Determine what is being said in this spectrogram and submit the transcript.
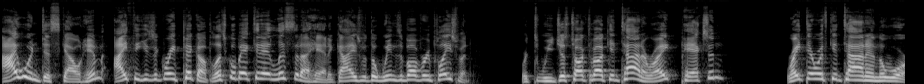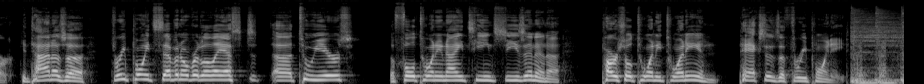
I wouldn't discount him. I think he's a great pickup. Let's go back to that list that I had of guys with the wins above replacement. We just talked about Quintana, right? Paxton? Right there with Quintana in the war. Quintana's a 3.7 over the last uh, two years, the full 2019 season, and a partial 2020, and Paxton's a 3.8.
